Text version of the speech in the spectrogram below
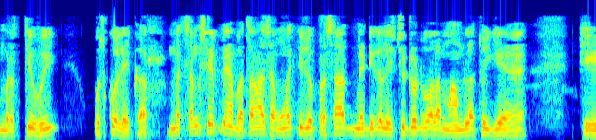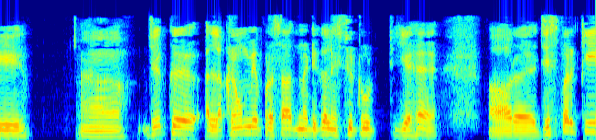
मृत्यु हुई उसको लेकर। मैं संक्षेप में बताना चाहूँगा कि जो प्रसाद मेडिकल इंस्टीट्यूट वाला मामला तो ये है कि जो लखनऊ में प्रसाद मेडिकल इंस्टीट्यूट ये है और जिस पर कि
